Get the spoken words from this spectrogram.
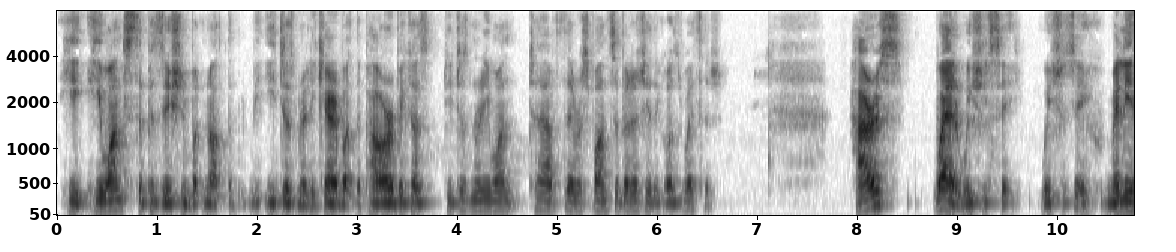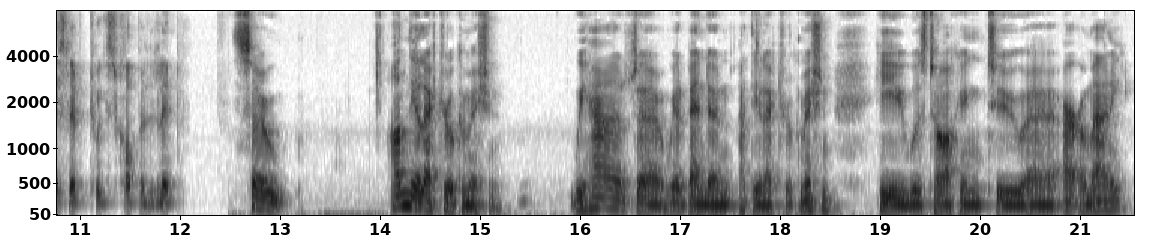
he he wants the position, but not the. He doesn't really care about the power because he doesn't really want to have the responsibility that goes with it. Harris, well, we shall see. We shall see. Many a slip twixt cup and lip. So, on the electoral commission, we had uh, we had Ben down at the electoral commission. He was talking to uh, Art O'Mahony,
